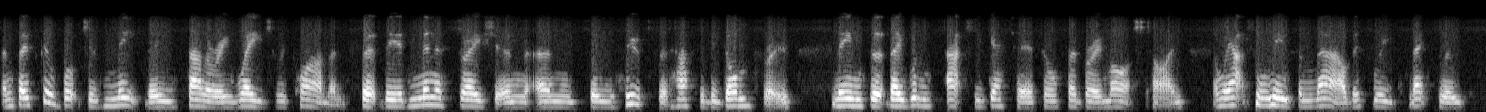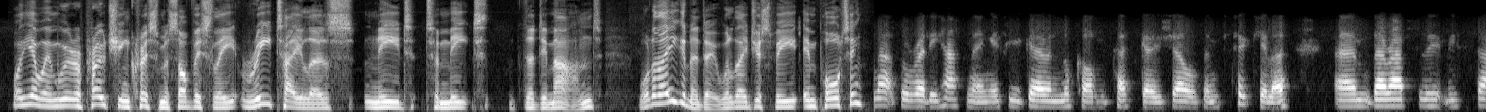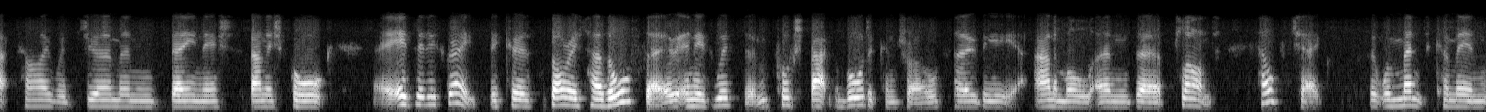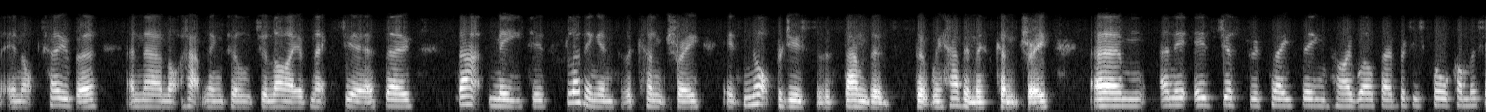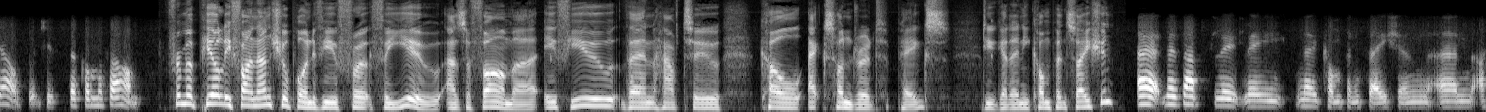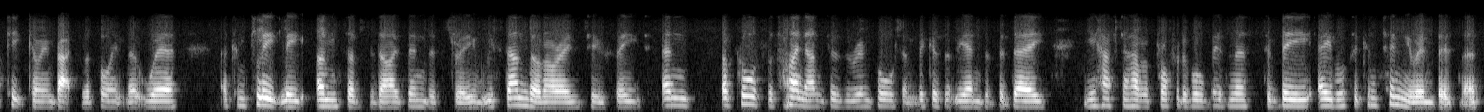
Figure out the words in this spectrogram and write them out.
and so skilled butchers meet the salary wage requirements, but the administration and the hoops that have to be gone through means that they wouldn't actually get here till February, March time. And we actually need them now, this week, next week. Well, yeah, when we're approaching Christmas, obviously, retailers need to meet the demand. What are they going to do? Will they just be importing? That's already happening. If you go and look on Tesco shelves in particular, um, they're absolutely stacked high with German, Danish, Spanish pork. It's a disgrace because Boris has also, in his wisdom, pushed back the border control. So the animal and uh, plant health checks that were meant to come in in October are now not happening till July of next year. So that meat is flooding into the country. It's not produced to the standards that we have in this country. Um, and it is just replacing high welfare British pork on the shelf, which is stuck on the farm. From a purely financial point of view, for, for you as a farmer, if you then have to cull X hundred pigs, do you get any compensation? Uh, there's absolutely no compensation. And I keep coming back to the point that we're a completely unsubsidised industry. We stand on our own two feet. And of course, the finances are important because at the end of the day, you have to have a profitable business to be able to continue in business.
